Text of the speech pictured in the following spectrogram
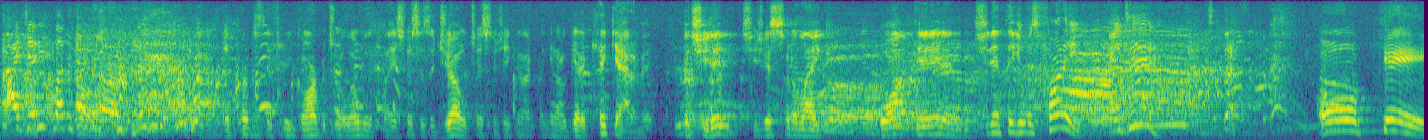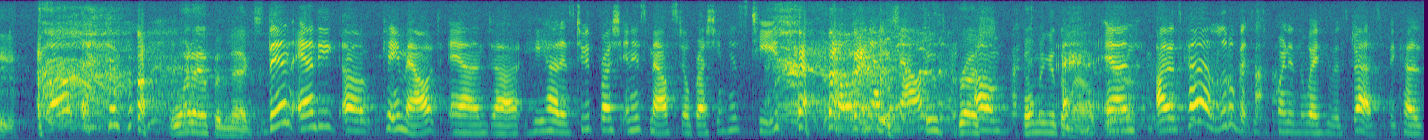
I didn't look at those. Uh, they purposely threw garbage all over the place just as a joke, just so she can, like, you know, get a kick out of it. But she didn't. She just sort of like walked in and she didn't think it was funny. I did. Okay. what happened next? Then Andy uh, came out and uh, he had his toothbrush in his mouth, still brushing his teeth, foaming at the mouth. Toothbrush Um, foaming at the mouth. And I was kind of a little bit disappointed in the way he was dressed because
